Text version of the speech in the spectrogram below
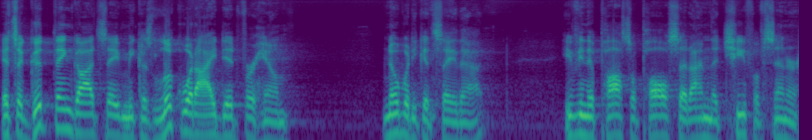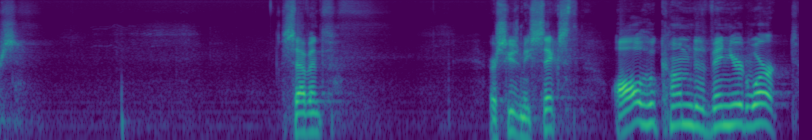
It's a good thing God saved me because look what I did for him. Nobody can say that. Even the Apostle Paul said, I'm the chief of sinners. Seventh, or excuse me, sixth, all who come to the vineyard worked.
